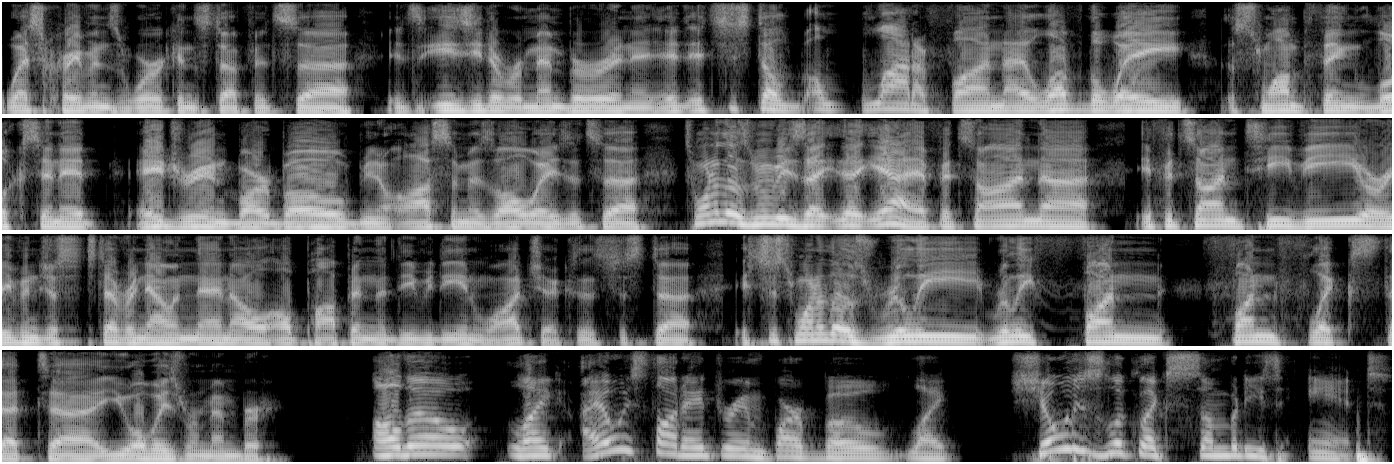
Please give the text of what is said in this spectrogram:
Wes Craven's work and stuff, it's uh it's easy to remember and it, it's just a, a lot of fun. I love the way the Swamp Thing looks in it. Adrienne Barbeau, you know, awesome as always. It's uh it's one of those movies that, that yeah, if it's on uh if it's on TV or even just every now and then, I'll I'll pop in the DVD and watch it because it's just uh it's just one of those really really fun fun flicks that uh, you always remember. Although, like, I always thought Adrienne Barbeau, like, she always looked like somebody's aunt.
